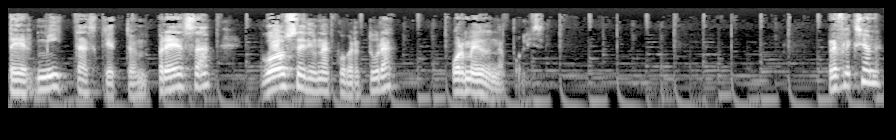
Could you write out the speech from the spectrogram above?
permitas que tu empresa goce de una cobertura por medio de una póliza. Reflexiona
